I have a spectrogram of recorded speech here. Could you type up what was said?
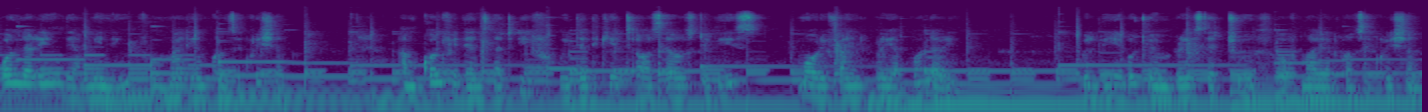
pondering their meaning for Marian consecration. I'm confident that if we dedicate ourselves to this, more refined prayer pondering, we'll be able to embrace the truth of Marian consecration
